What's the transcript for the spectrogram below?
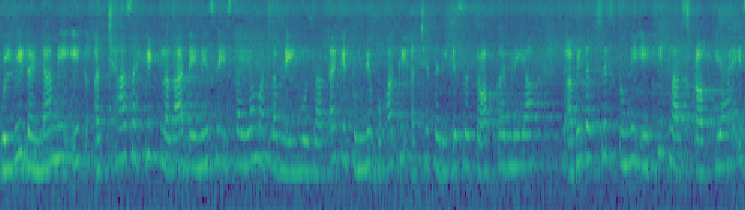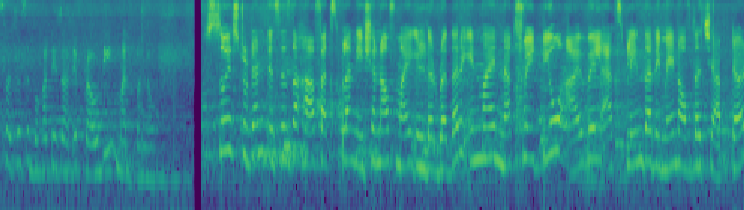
गुल्ली डंडा में एक अच्छा सा हिट लगा देने से इसका यह मतलब नहीं हो जाता कि तुमने बहुत ही अच्छे तरीके से टॉप कर लिया अभी तक सिर्फ तुमने एक ही क्लास टॉप किया है इस वजह से बहुत ही ज़्यादा प्राउडी मत बनो So student, this is the half explanation of my elder brother. In my next video, I will explain the remain of the chapter.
